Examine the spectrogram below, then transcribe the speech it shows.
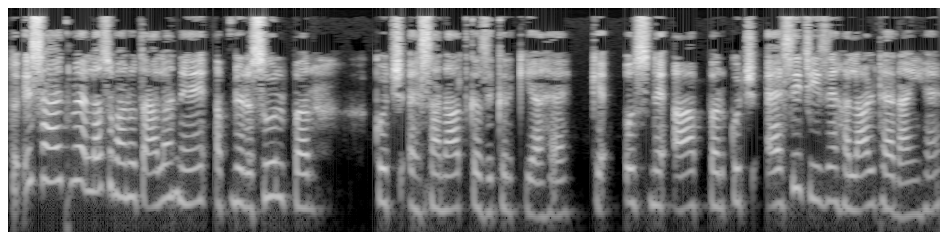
تو اس آیت میں اللہ سبحان تعالیٰ نے اپنے رسول پر کچھ احسانات کا ذکر کیا ہے۔ کہ اس نے آپ پر کچھ ایسی چیزیں حلال ٹھہرائی ہیں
